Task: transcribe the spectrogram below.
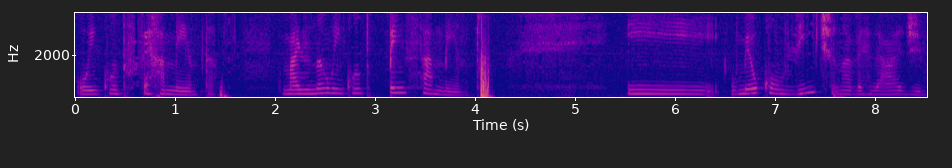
ou enquanto ferramenta, mas não enquanto pensamento. E o meu convite, na verdade,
